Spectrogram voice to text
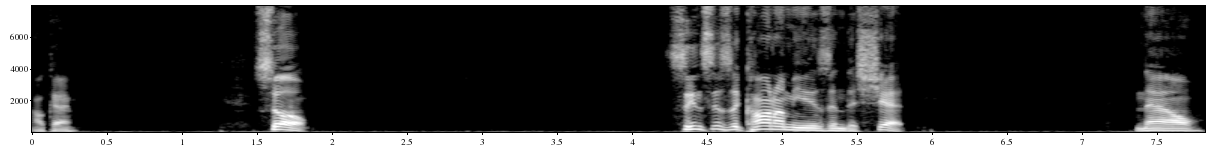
Okay. So, since his economy is in the shit, now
